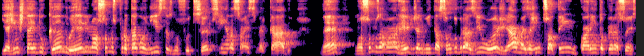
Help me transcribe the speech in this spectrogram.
e a gente está educando ele nós somos protagonistas no food service em relação a esse mercado. Né? Nós somos a maior rede de alimentação do Brasil hoje. Ah, mas a gente só tem 40 operações.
